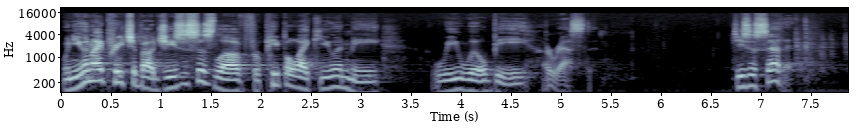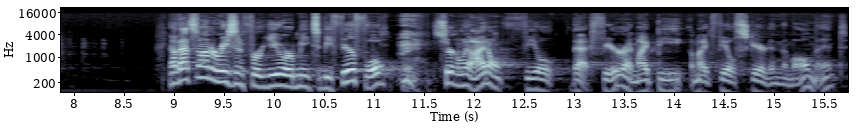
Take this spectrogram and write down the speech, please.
When you and I preach about Jesus' love for people like you and me, we will be arrested. Jesus said it. Now, that's not a reason for you or me to be fearful. Certainly, I don't feel that fear. I might, be, I might feel scared in the moment.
